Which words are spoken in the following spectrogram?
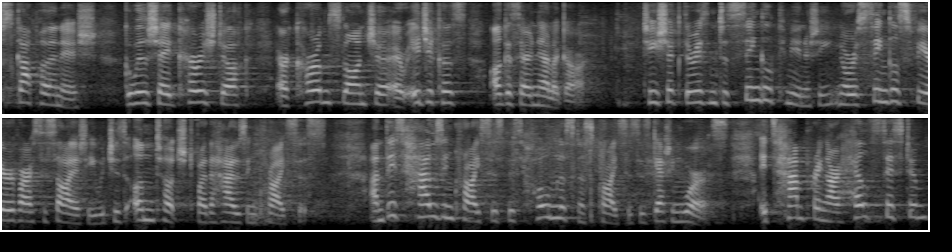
scapa go bhfuil sé churisteach ar er chum sláinte ar idicus agus ar nelagar. Taoiseach, there isn't a single community nor a single sphere of our society which is untouched by the housing crisis. And this housing crisis, this homelessness crisis is getting worse. It's hampering our health system,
